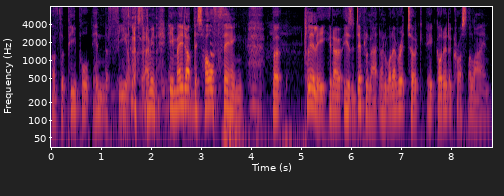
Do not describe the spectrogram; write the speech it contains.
of the people in the fields. I mean, he made up this whole thing, but clearly, you know, he's a diplomat, and whatever it took, it got it across the line.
